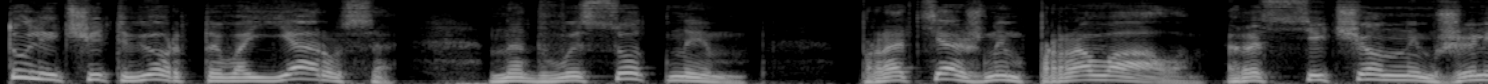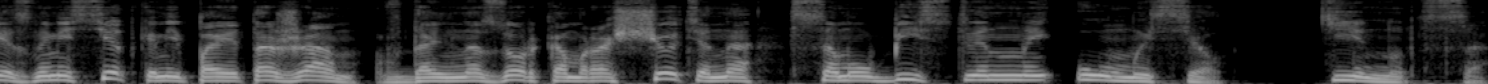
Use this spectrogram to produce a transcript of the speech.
то ли четвертого яруса над высотным протяжным провалом, рассеченным железными сетками по этажам в дальнозорком расчете на самоубийственный умысел кинуться.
